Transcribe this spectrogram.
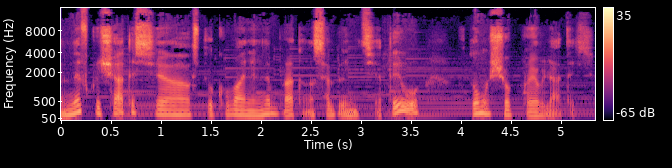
не включатися в спілкування, не брати на себе ініціативу в тому, щоб проявлятись.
